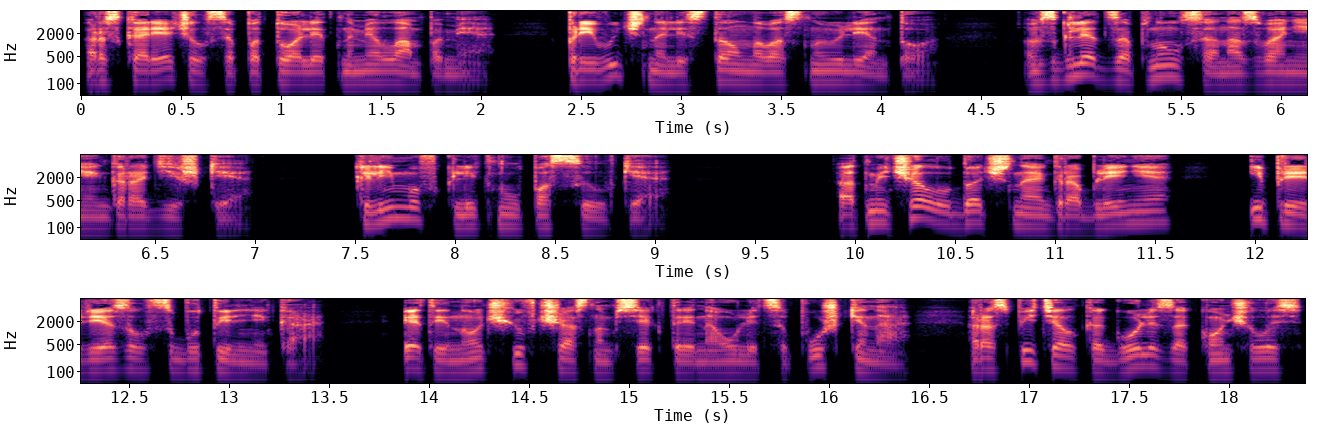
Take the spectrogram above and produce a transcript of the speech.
Раскорячился под туалетными лампами. Привычно листал новостную ленту. Взгляд запнулся о названии городишки. Климов кликнул по ссылке. Отмечал удачное ограбление — и прирезал собутыльника. Этой ночью в частном секторе на улице Пушкина распитие алкоголя закончилось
